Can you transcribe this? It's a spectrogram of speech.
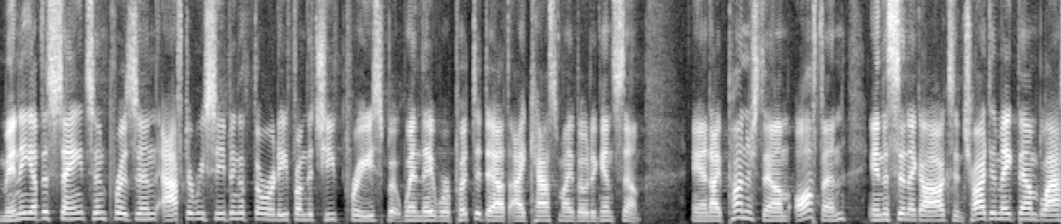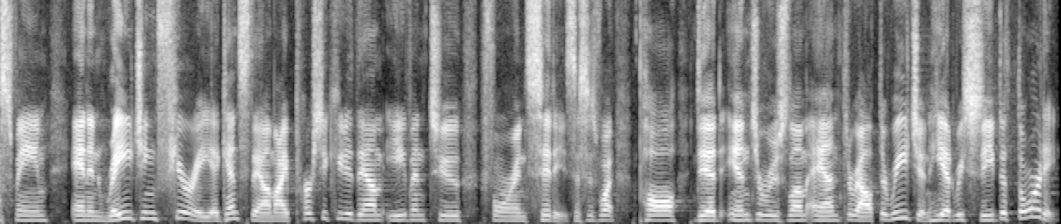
many of the saints in prison after receiving authority from the chief priests, but when they were put to death, I cast my vote against them. And I punished them often in the synagogues and tried to make them blaspheme. And in raging fury against them, I persecuted them even to foreign cities. This is what Paul did in Jerusalem and throughout the region. He had received authority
